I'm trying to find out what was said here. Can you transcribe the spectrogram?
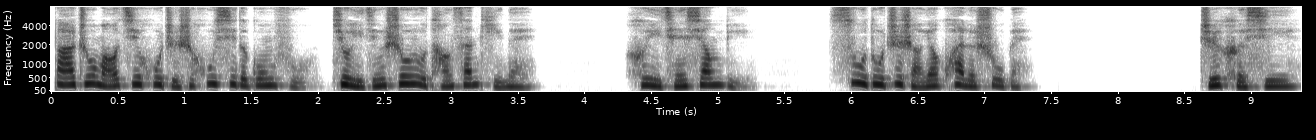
八蛛毛几乎只是呼吸的功夫就已经收入唐三体内，和以前相比，速度至少要快了数倍。只可惜，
